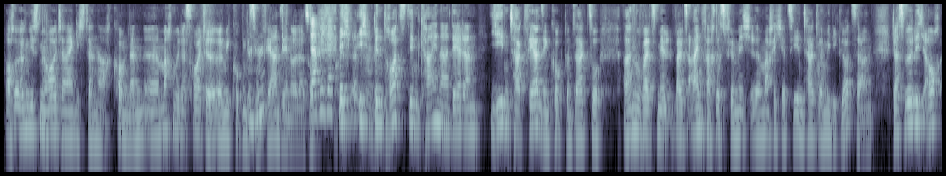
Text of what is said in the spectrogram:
auch irgendwie ist mir heute eigentlich danach. Komm, dann äh, machen wir das heute, irgendwie gucken ein bisschen mhm. Fernsehen oder so. Darf ich, da ich, ich bin trotzdem keiner, der dann jeden Tag Fernsehen guckt und sagt so, ah, nur weil es mir, weil es einfach ist für mich, äh, mache ich jetzt jeden Tag irgendwie die Glotze an. Das würde ich auch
